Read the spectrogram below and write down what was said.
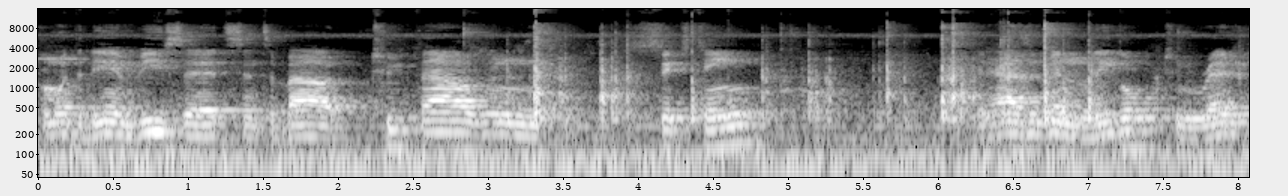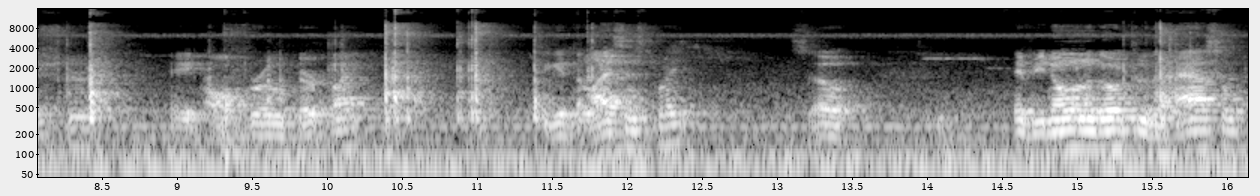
from what the DMV said, since about 2016, it hasn't been legal to register a off-road dirt bike to get the license plate. So if you don't want to go through the hassle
